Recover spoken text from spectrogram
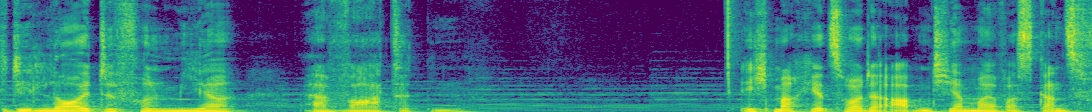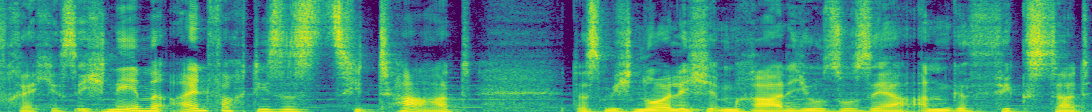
die die Leute von mir erwarteten. Ich mache jetzt heute Abend hier mal was ganz Freches. Ich nehme einfach dieses Zitat, das mich neulich im Radio so sehr angefixt hat.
